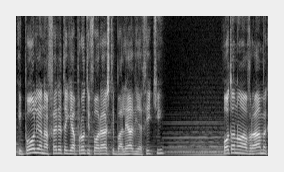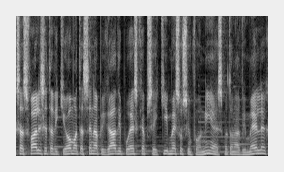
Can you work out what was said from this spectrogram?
Η πόλη αναφέρεται για πρώτη φορά στην Παλαιά Διαθήκη όταν ο Αβραάμ εξασφάλισε τα δικαιώματα σε ένα πηγάδι που έσκαψε εκεί μέσω συμφωνίας με τον Αβιμέλεχ,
